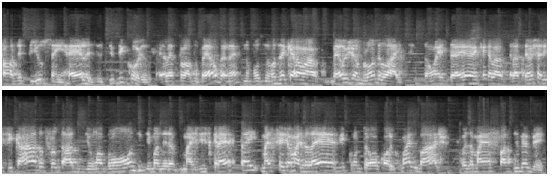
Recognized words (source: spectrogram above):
fazer Pilsen, Helles, esse tipo de coisa. Ela é pro lado belga, né? Não vou, não vou dizer que ela é uma Belgian Blonde Light. Então, a ideia é que ela, ela tenha um xerificado frutado de uma blonde, de maneira mais discreta, e- mas que seja mais leve, com teor alcoólico mais baixo, coisa mais fácil de beber.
